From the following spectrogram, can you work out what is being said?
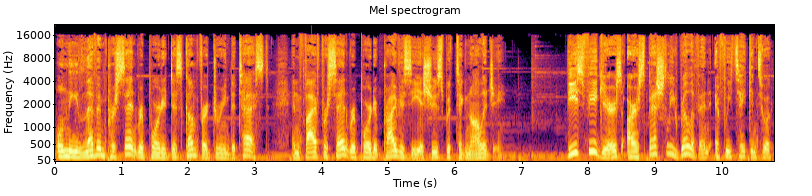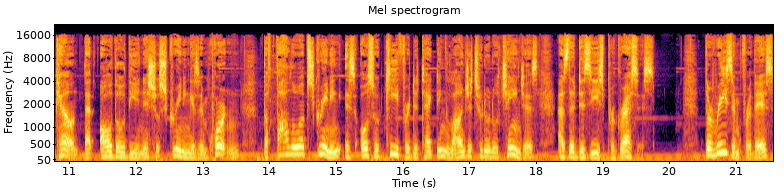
Only 11% reported discomfort during the test, and 5% reported privacy issues with technology. These figures are especially relevant if we take into account that although the initial screening is important, the follow up screening is also key for detecting longitudinal changes as the disease progresses. The reason for this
